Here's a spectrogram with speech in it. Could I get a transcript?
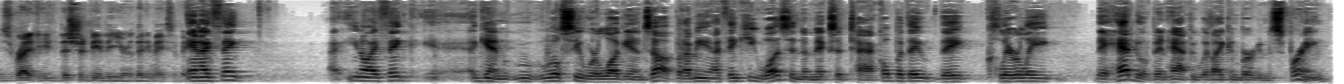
he's right. He, this should be the year that he makes a big. And I think, you know, I think again we'll see where Lugg ends up. But I mean, I think he was in the mix at tackle, but they they clearly they had to have been happy with Eichenberg in the spring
